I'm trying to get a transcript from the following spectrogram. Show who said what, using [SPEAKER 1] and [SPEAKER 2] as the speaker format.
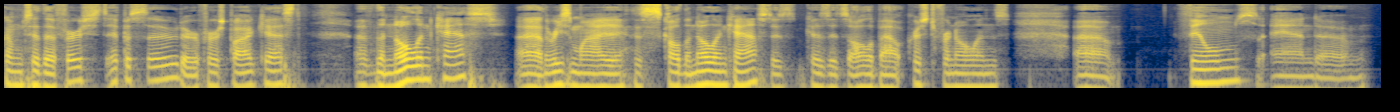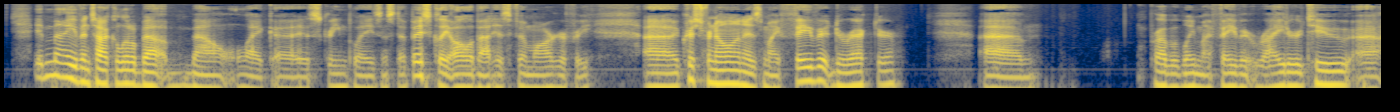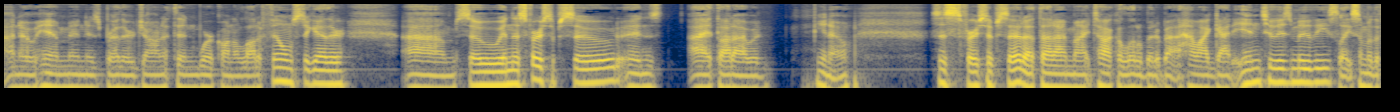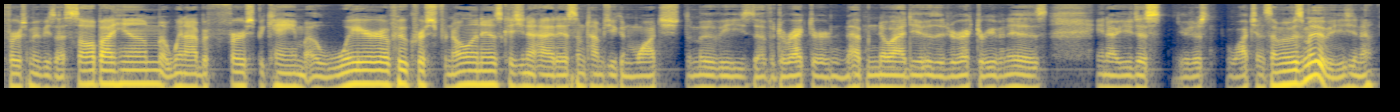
[SPEAKER 1] Welcome to the first episode or first podcast of the Nolan Cast. Uh, the reason why this is called the Nolan Cast is because it's all about Christopher Nolan's um, films, and um, it might even talk a little about about like uh, his screenplays and stuff. Basically, all about his filmography. Uh, Christopher Nolan is my favorite director. Um, probably my favorite writer too. Uh, I know him and his brother Jonathan work on a lot of films together. Um, so in this first episode, and I thought I would, you know, since the first episode, I thought I might talk a little bit about how I got into his movies, like some of the first movies I saw by him, when I first became aware of who Christopher Nolan is, because you know how it is. Sometimes you can watch the movies of a director and have no idea who the director even is. You know, you just you're just watching some of his movies, you know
